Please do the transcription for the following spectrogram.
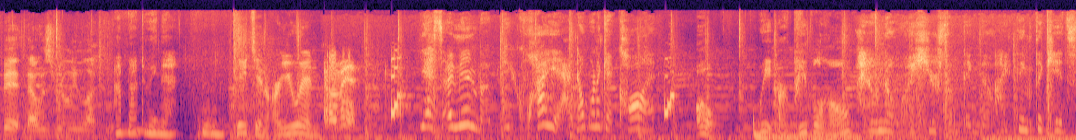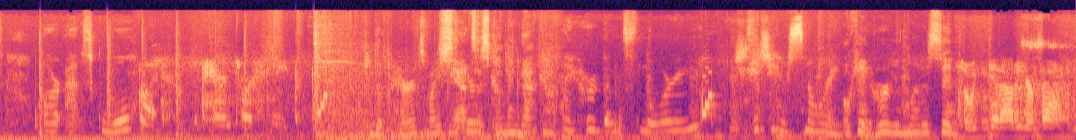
fit. That was really lucky. I'm not doing that. Peyton, are you in? Come in. Yes, I'm in, but be quiet. I don't want to get caught. Oh, wait. Are people home? I don't know. I hear something though. I think the kids are at school, but the parents are asleep. The parents might be Santa's coming back up. I heard them snoring. She said she hears snoring. Okay, hurry and let us in. So we can get out of here fast.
